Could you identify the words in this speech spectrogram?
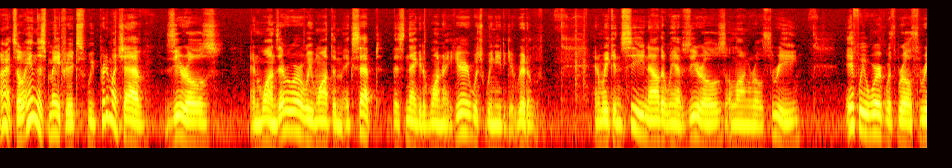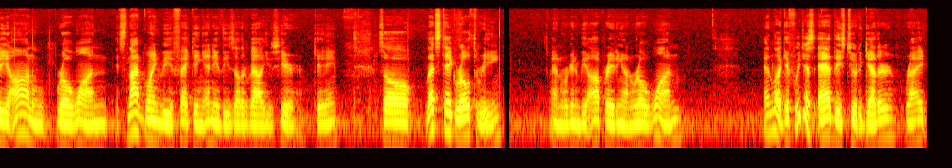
Alright, so in this matrix, we pretty much have zeros and ones everywhere we want them except this negative 1 right here, which we need to get rid of. And we can see now that we have zeros along row 3, if we work with row 3 on row 1, it's not going to be affecting any of these other values here. Okay, So let's take row 3, and we're going to be operating on row 1. And look, if we just add these two together, right,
